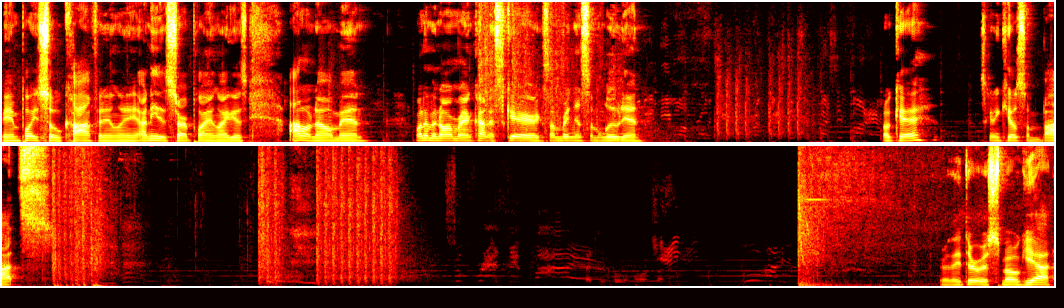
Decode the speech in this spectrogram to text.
Man plays so confidently. I need to start playing like this. I don't know, man. When I'm in armor, I'm kind of scared because I'm bringing some loot in. Okay. It's going to kill some bots. Or they threw a smoke. Yeah,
